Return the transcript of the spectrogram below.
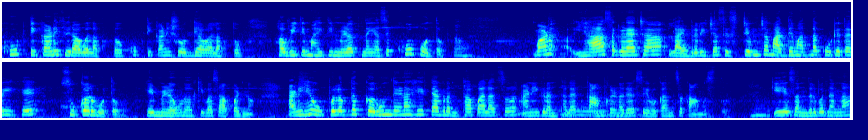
खूप ठिकाणी फिरावं लागतं खूप ठिकाणी शोध घ्यावा लागतो हवी ती माहिती मिळत नाही असे खूप होतं हो. पण ह्या सगळ्याच्या लायब्ररीच्या सिस्टीमच्या माध्यमातून कुठेतरी हे सुकर होतं हे मिळवणं किंवा सापडणं. आणि हे उपलब्ध करून देणं हे त्या ग्रंथापालाचं आणि ग्रंथालयात काम करणाऱ्या सेवकांचं काम असतं. की हे संदर्भ त्यांना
